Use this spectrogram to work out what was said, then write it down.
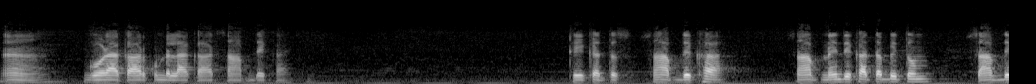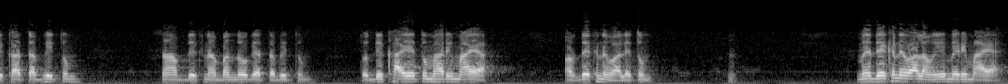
હા गोड़ाकार कुंडलाकार सांप देखा है ठीक है तो सांप देखा। सांप नहीं देखा तब भी तुम। सांप देखा तब भी तुम। सांप देखना बंद हो गया तभी तुम। तो दिखा ये तुम्हारी माया और देखने वाले तुम। मैं देखने वाला हूँ, ये मेरी माया है।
